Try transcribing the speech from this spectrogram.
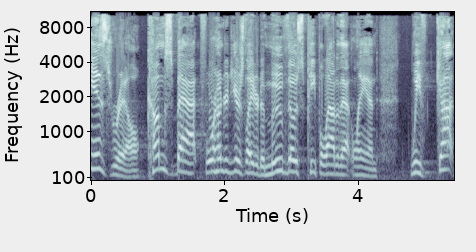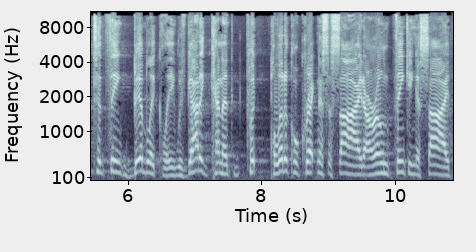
Israel comes back 400 years later to move those people out of that land, we've got to think biblically. We've got to kind of put political correctness aside, our own thinking aside,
